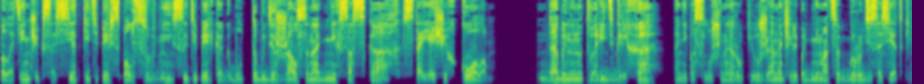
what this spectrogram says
Полотенчик соседки теперь сполз вниз и теперь как будто бы держался на одних сосках, стоящих колом. Дабы не натворить греха, а непослушные руки уже начали подниматься к груди соседки.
